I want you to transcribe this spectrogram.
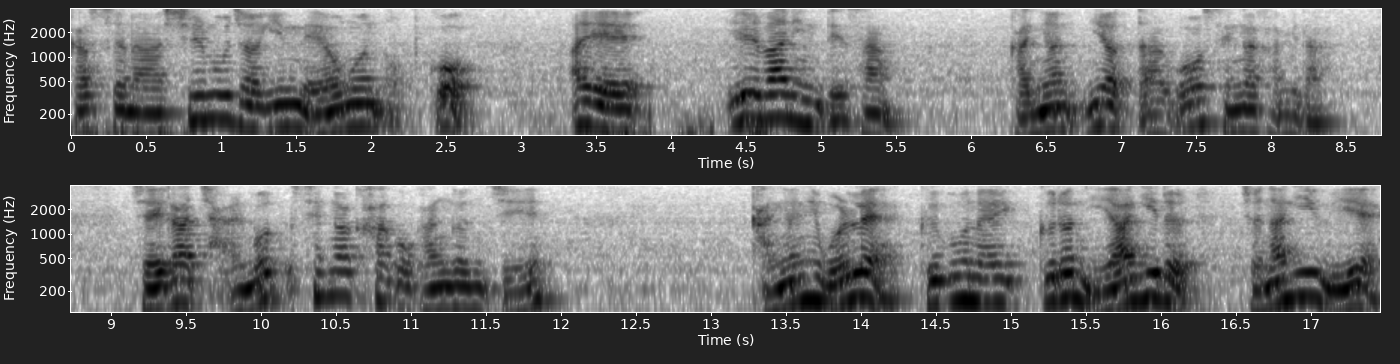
갔으나 실무적인 내용은 없고 아예 일반인 대상 강연이었다고 생각합니다. 제가 잘못 생각하고 간 건지 강연이 원래 그분의 그런 이야기를 전하기 위해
